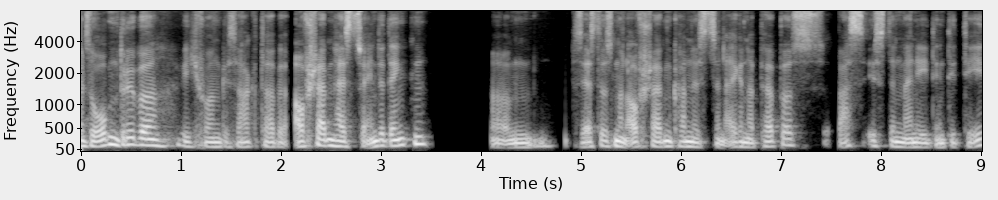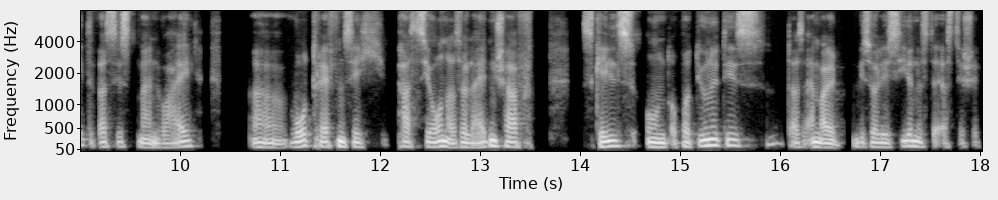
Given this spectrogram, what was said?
Also oben drüber, wie ich vorhin gesagt habe, aufschreiben heißt zu Ende denken. Ähm, das erste, was man aufschreiben kann, ist sein eigener Purpose. Was ist denn meine Identität? Was ist mein Why? Äh, wo treffen sich Passion, also Leidenschaft, Skills und Opportunities. Das einmal visualisieren ist der erste Schritt.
